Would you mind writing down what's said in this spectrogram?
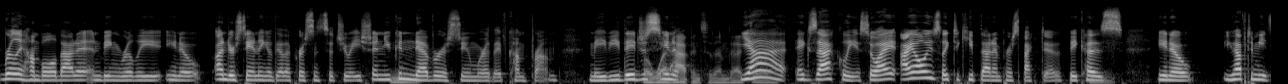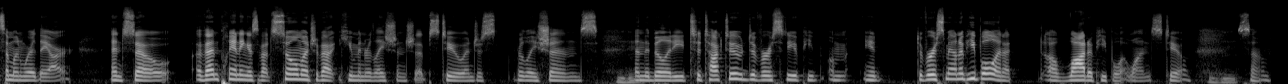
really humble about it and being really, you know, understanding of the other person's situation. You can mm. never assume where they've come from. Maybe they just, what you know, happened to them that day. yeah, exactly. So I, I always like to keep that in perspective because, mm. you know, you have to meet someone where they are. And so event planning is about so much about human relationships too, and just relations mm-hmm. and the ability to talk to a diversity of people, um, you know, diverse amount of people and a, a lot of people at once too. Mm-hmm. So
